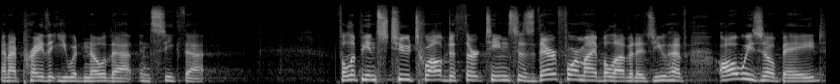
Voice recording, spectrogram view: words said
And I pray that you would know that and seek that. Philippians 2 12 to 13 says, Therefore, my beloved, as you have always obeyed,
